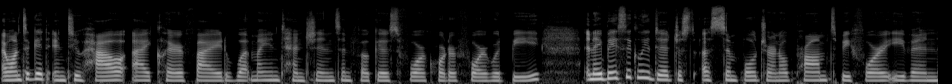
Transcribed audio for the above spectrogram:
I want to get into how I clarified what my intentions and focus for quarter four would be. And I basically did just a simple journal prompt before even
